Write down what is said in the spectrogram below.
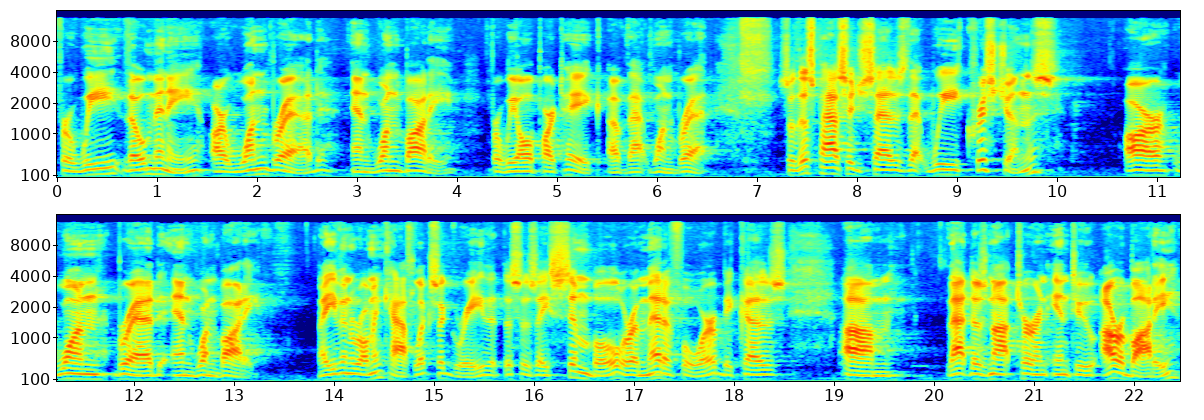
For we, though many, are one bread and one body, for we all partake of that one bread. So this passage says that we Christians, are one bread and one body. Now, even Roman Catholics agree that this is a symbol or a metaphor because um, that does not turn into our body,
